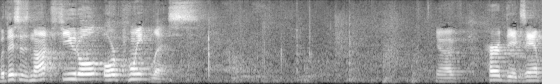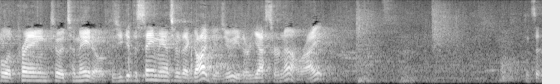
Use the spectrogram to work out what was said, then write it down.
But this is not futile or pointless. You know, I've heard the example of praying to a tomato because you get the same answer that God gives you, either yes or no, right? It's an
